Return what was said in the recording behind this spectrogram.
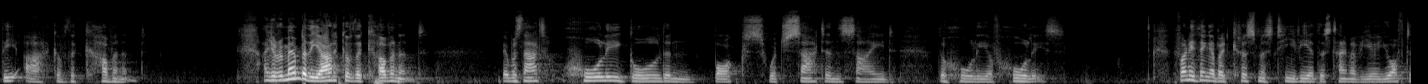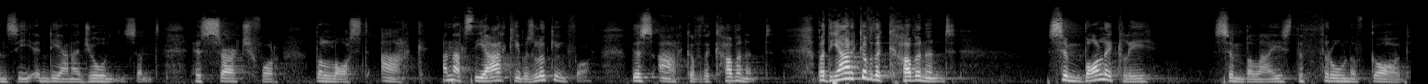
the Ark of the Covenant. And you remember the Ark of the Covenant? It was that holy golden box which sat inside the Holy of Holies. The funny thing about Christmas TV at this time of year, you often see Indiana Jones and his search for the lost ark. And that's the ark he was looking for, this Ark of the Covenant. But the Ark of the Covenant symbolically symbolized the throne of God.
